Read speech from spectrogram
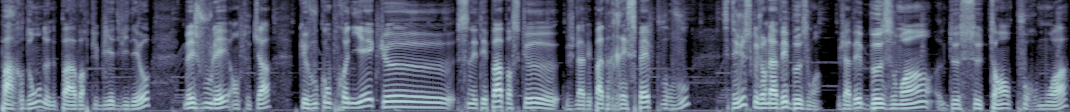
pardon de ne pas avoir publié de vidéo, mais je voulais en tout cas que vous compreniez que ce n'était pas parce que je n'avais pas de respect pour vous, c'était juste que j'en avais besoin. J'avais besoin de ce temps pour moi.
